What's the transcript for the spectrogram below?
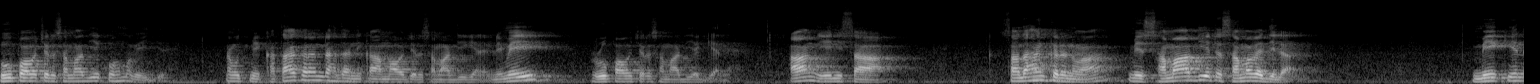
රූපාවචර සමාධිය කොහොම වෙයිද? නමුත් මේ කතා කරන්න හදන්නේ කාමාවචර සමාධිය ගැන නෙමෙයි රූපාවචර සමාධියක් ගැන. ආන් ඒ නිසා සඳහන් කරනවා මේ සමාධියට සමවැදිලා මේ කියන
